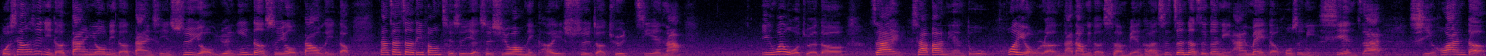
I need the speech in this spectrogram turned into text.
我相信你的担忧、你的担心是有原因的，是有道理的。那在这个地方，其实也是希望你可以试着去接纳，因为我觉得在下半年度会有人来到你的身边，可能是真的是跟你暧昧的，或是你现在喜欢的。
